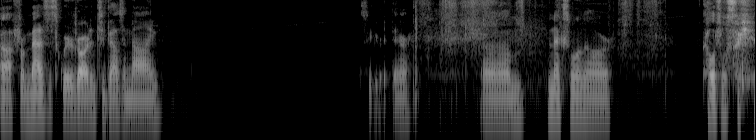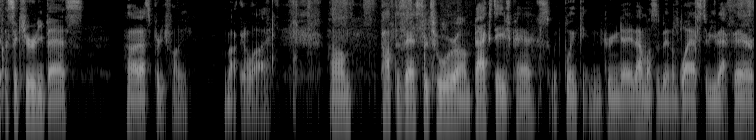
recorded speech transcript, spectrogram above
uh, from Madison Square Garden, 2009. Let's see right there. Um, the next one are colorful security bass. Uh, that's pretty funny. I'm not gonna lie. Um, Pop Disaster Tour um, backstage pass with Blink and Green Day. That must have been a blast to be back there.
